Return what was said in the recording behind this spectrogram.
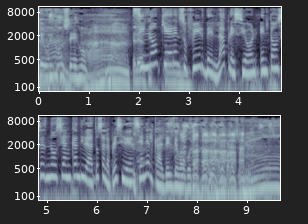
qué buen consejo. Mm, pero Si no quieren sufrir de la presión, entonces no sean candidatos a la presidencia ni alcaldes de Bogotá.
